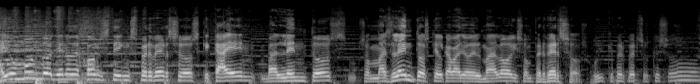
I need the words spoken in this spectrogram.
Hay un mundo lleno de hostings perversos que caen, van lentos, son más lentos que el caballo del malo y son perversos. Uy, qué perversos que son.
